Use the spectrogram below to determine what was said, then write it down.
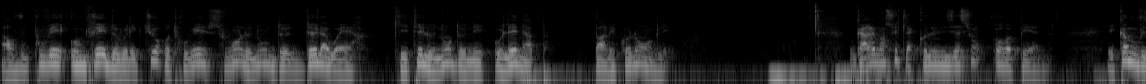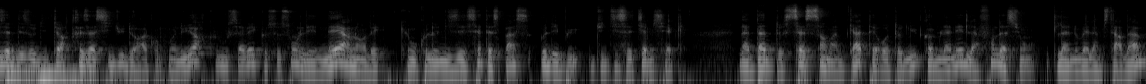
Alors vous pouvez, au gré de vos lectures, retrouver souvent le nom de Delaware, qui était le nom donné aux Lenapes par les colons anglais. Donc arrive ensuite la colonisation européenne. Et comme vous êtes des auditeurs très assidus de Raconte-moi New York, vous savez que ce sont les Néerlandais qui ont colonisé cet espace au début du XVIIe siècle. La date de 1624 est retenue comme l'année de la fondation de la Nouvelle-Amsterdam,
